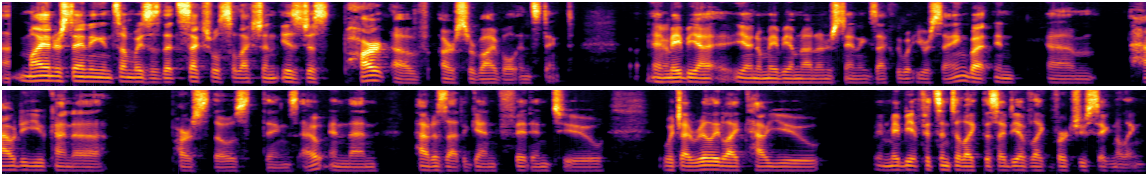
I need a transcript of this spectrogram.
Uh, my understanding, in some ways, is that sexual selection is just part of our survival instinct, yeah. and maybe I, yeah, no, maybe I'm not understanding exactly what you were saying, but in um, how do you kind of parse those things out, and then how does that again fit into which I really liked how you, and maybe it fits into like this idea of like virtue signaling.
